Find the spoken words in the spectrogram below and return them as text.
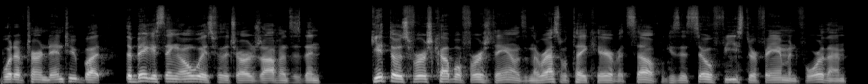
would have turned into. But the biggest thing always for the Chargers offense has been get those first couple first downs, and the rest will take care of itself because it's so feast or famine for them.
